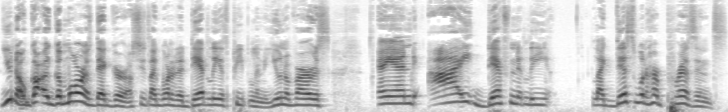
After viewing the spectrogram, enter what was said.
You know, G- Gamora's that girl. She's like one of the deadliest people in the universe, and I definitely like this one. Her presence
